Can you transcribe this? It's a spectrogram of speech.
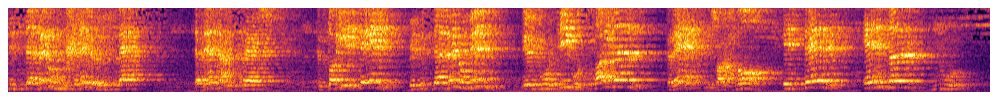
تستقبله من خلال ال reflex تمام بتاع ال stretch الطريق الثاني بتستقبله من ال corticospinal tract اللي شرحناه. الثالث interneurons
